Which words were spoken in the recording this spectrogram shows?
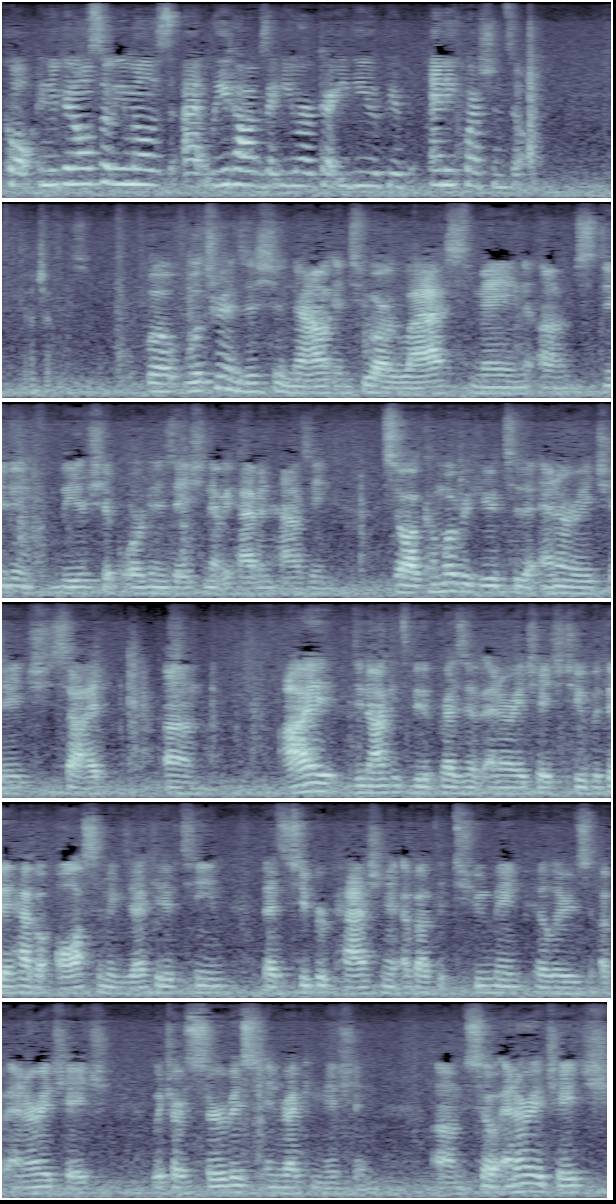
Cool. And you can also email us at leadhogs at uark.edu if you have any questions at all. Gotcha. Well, we'll transition now into our last main um, student leadership organization that we have in housing. So I'll come over here to the NRHH side. Um, I do not get to be the president of NRHH2, but they have an awesome executive team that's super passionate about the two main pillars of NRHH, which are service and recognition. Um, so NRHH,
